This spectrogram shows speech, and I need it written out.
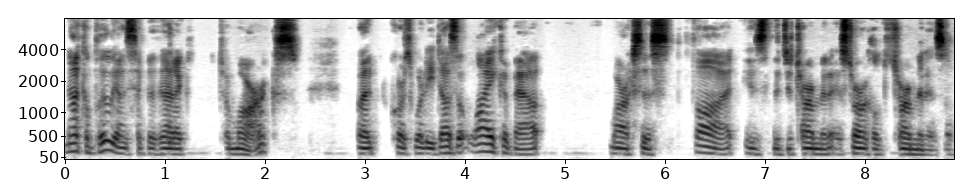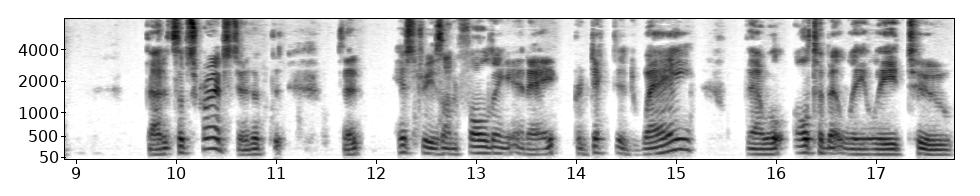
not completely unsympathetic to Marx, but of course, what he doesn't like about Marxist thought is the determin- historical determinism that it subscribes to, that, that, that history is unfolding in a predicted way that will ultimately lead to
